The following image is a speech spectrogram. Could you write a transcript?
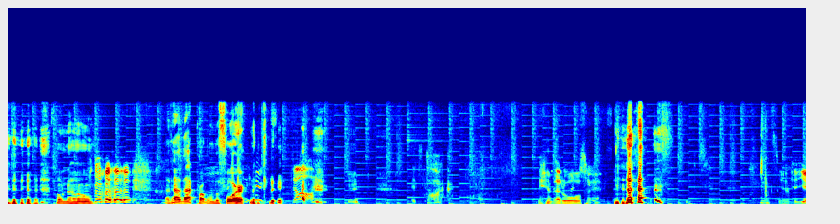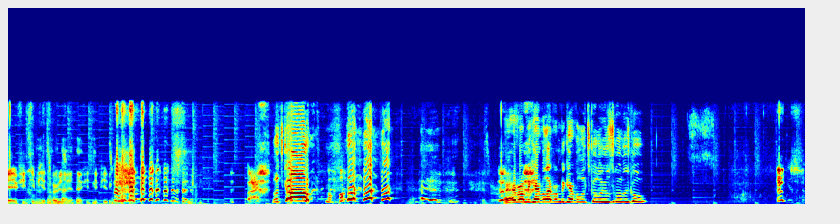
oh no. I've had that problem before. No kidding. Duh. It's dark. that will also happen. Yeah, yeah, if you dip your toes in, if you dip your toes in. Let's go! Alright, everyone be careful, everyone be careful. Let's go, let's go, let's go. Your stuff's still-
